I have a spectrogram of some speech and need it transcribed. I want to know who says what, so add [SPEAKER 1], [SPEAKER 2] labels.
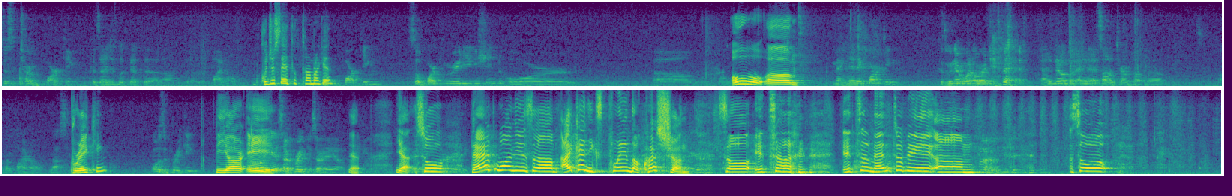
[SPEAKER 1] just the term barking, because I just looked at the, um, the final.
[SPEAKER 2] Could you say the term again?
[SPEAKER 1] Barking, so barking radiation or um,
[SPEAKER 2] Oh, um,
[SPEAKER 1] magnetic barking, because we never went over any of that. I didn't know, but I, saw the terms on the on the final last.
[SPEAKER 2] braking.
[SPEAKER 1] Oh, was it braking?
[SPEAKER 2] B R
[SPEAKER 1] Oh,
[SPEAKER 2] A.
[SPEAKER 1] yeah, sorry, braking. Sorry, yeah.
[SPEAKER 2] Yeah. Yeah. So that one is um, I can explain the question. So it's uh, it's uh, meant to be um, so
